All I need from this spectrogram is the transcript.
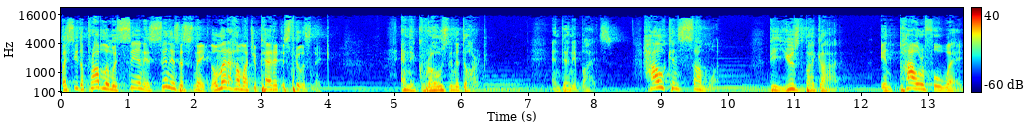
But see, the problem with sin is sin is a snake. No matter how much you pet it, it's still a snake. And it grows in the dark and then it bites. How can someone be used by God in powerful way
